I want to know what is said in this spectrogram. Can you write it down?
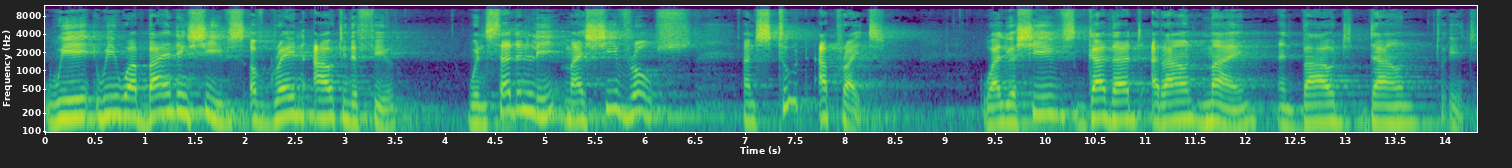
We, we were binding sheaves of grain out in the field when suddenly my sheaf rose and stood upright, while your sheaves gathered around mine and bowed down to it.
